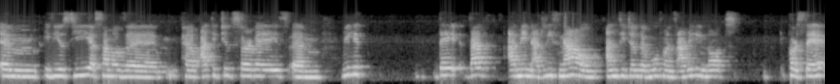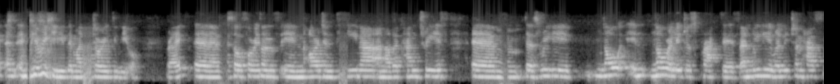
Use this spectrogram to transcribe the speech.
um, if you see uh, some of the um, kind of attitude surveys, um, really, they that I mean, at least now, anti-gender movements are really not per se and empirically the majority view, right? Uh, so, for instance, in Argentina and other countries, um, there's really no in, no religious practice, and really religion has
